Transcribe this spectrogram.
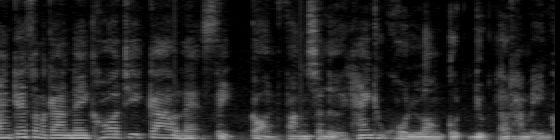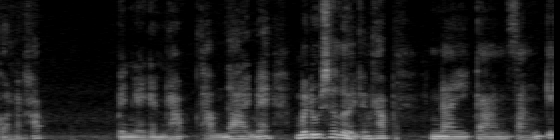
การแก้สมการในข้อที่ 9 และ 10 ก่อนฟังเฉลยให้ทุกคนลองกดหยุดแล้วทำเองก่อนนะครับ เป็นไงกันครับทำได้ไหมมาดูเฉลยกันครับ ในการสังเก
